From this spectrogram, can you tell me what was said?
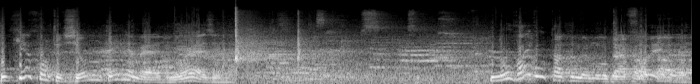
O que aconteceu não tem remédio, não é, Zé? Não vai voltar para o mesmo lugar que ela estava.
